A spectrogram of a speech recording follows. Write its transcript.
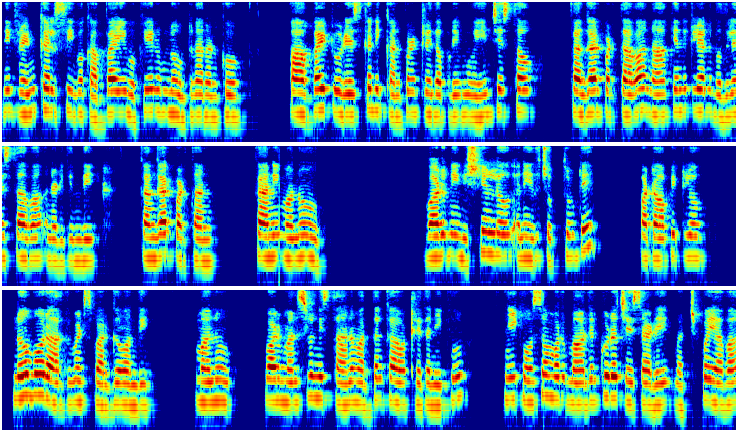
నీ ఫ్రెండ్ కలిసి ఒక అబ్బాయి ఒకే రూమ్లో ఉంటున్నారనుకో ఆ అబ్బాయి టూ డేస్గా నీకు కనపడట్లేదు అప్పుడు నువ్వు ఏం చేస్తావు? కంగారు పడతావా? నాకెందుకు లేని వదిలేస్తావా? అని అడిగింది. కంగారు పడతాను కానీ మను వాడు నీ విషయంలో అనేది చెప్తుంటే ఆ టాపిక్లో నో మోర్ ఆర్గ్యుమెంట్స్ భార్గవ్ అంది. మను వాడి మనసులో నీ స్థానం అర్థం కావట్లేదా నీకు? నీ కోసం వాడు మర్డర్ కూడా చేశాడే మర్చిపోయావా?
